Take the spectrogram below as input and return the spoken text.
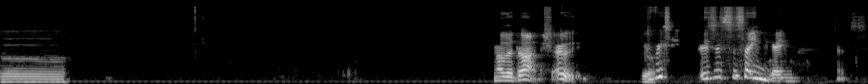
Uh, Another Dutch. Oh, Yeah. is- is this the same game? That's,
